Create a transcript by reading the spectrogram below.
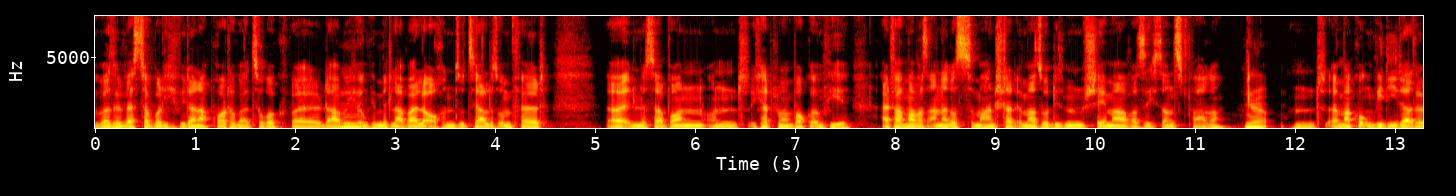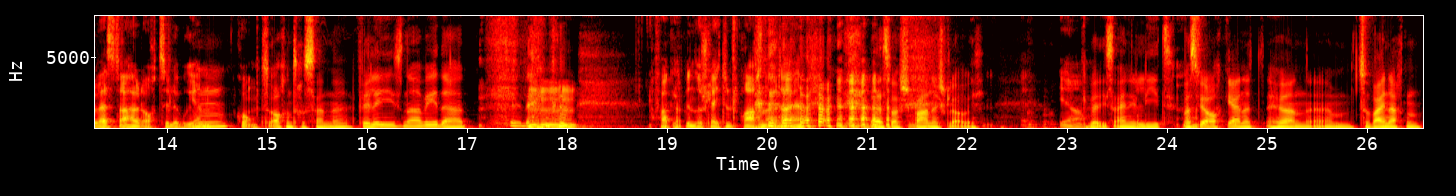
über Silvester wollte ich wieder nach Portugal zurück, weil da habe mhm. ich irgendwie mittlerweile auch ein soziales Umfeld. äh, in Lissabon und ich hatte mal Bock, irgendwie einfach mal was anderes zu machen, statt immer so diesem Schema, was ich sonst fahre. Ja. Und äh, mal gucken, wie die da Silvester halt auch zelebrieren. Mhm. Gucken. Ist auch interessant, ne? Feliz Navidad. Fuck, ich bin so schlecht in Sprachen, Alter. Das war Spanisch, glaube ich. Ja. über dieses eine Lied, was wir auch gerne hören. Ähm, zu Weihnachten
